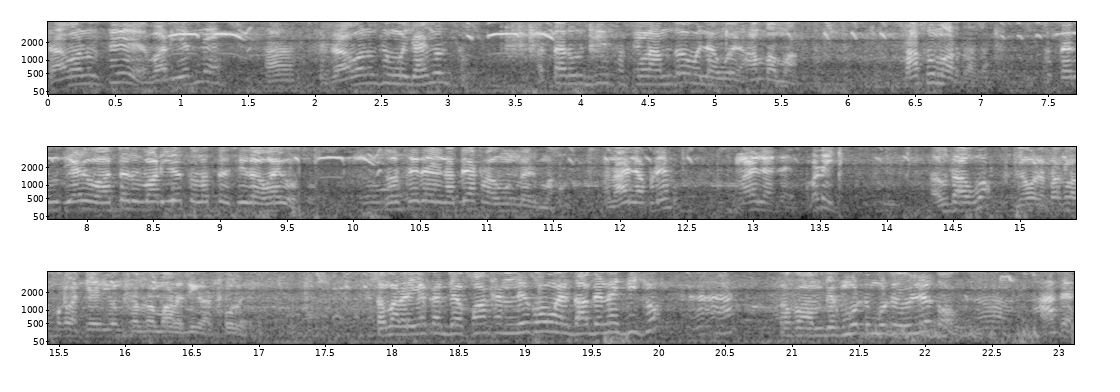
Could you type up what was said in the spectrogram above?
જવાનું છે વાડીએ ને? હા. જવાનું છે હું જાયો છું. અત્યારે સકલામ દો ઓલા હોય આંબામાં. સાસુ મારતા હતા. અત્યારે સુધી આવ્યો, અત્યારે વાડી હતો અત્યારે સીધા આવ્યો હતો. સીધા બેઠા ઉંમરમાં અને હાલ આપણે નાયલા જાય. પડી. હવે તો આવો. જે ઓલા સકલા બકલા કેરી એમ સકલા મારા દીકરા ખોલે. તમારે એક જ બે પાકડ લેતો હોય દાબે નાખી દીશો તો આમ એક મોટું મોટું લેતો. છે.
